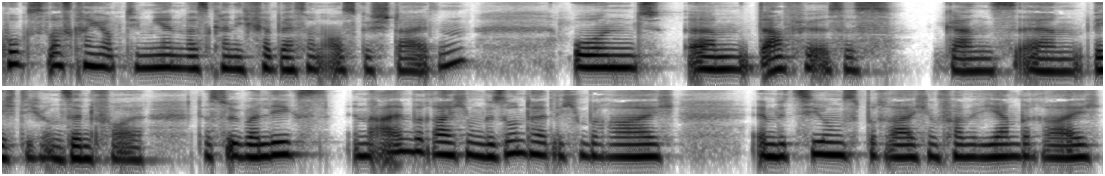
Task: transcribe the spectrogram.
guckst, was kann ich optimieren, was kann ich verbessern, ausgestalten. Und ähm, dafür ist es ganz ähm, wichtig und sinnvoll, dass du überlegst, in allen Bereichen, im gesundheitlichen Bereich, im Beziehungsbereich, im familiären Bereich,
